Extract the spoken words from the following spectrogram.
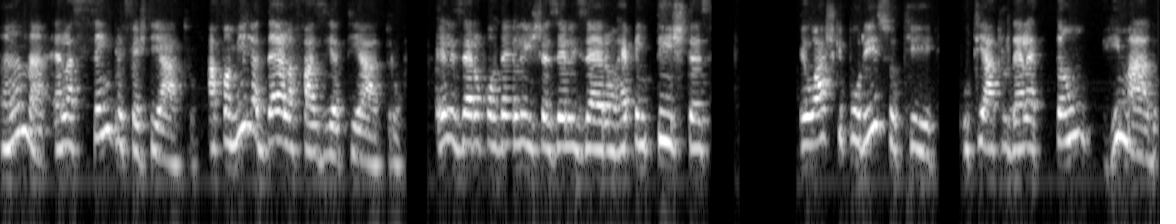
Ana, ela sempre fez teatro. A família dela fazia teatro. Eles eram cordelistas, eles eram repentistas. Eu acho que por isso que o teatro dela é tão rimado,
